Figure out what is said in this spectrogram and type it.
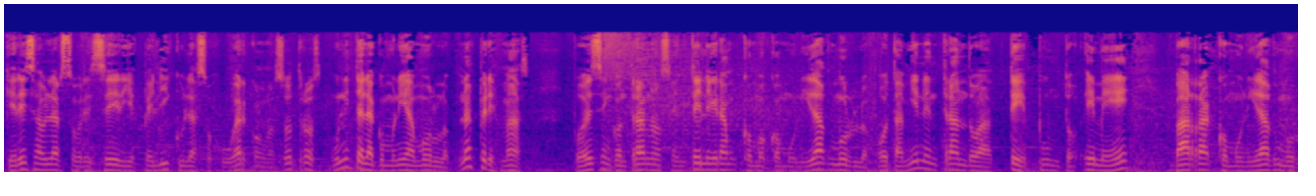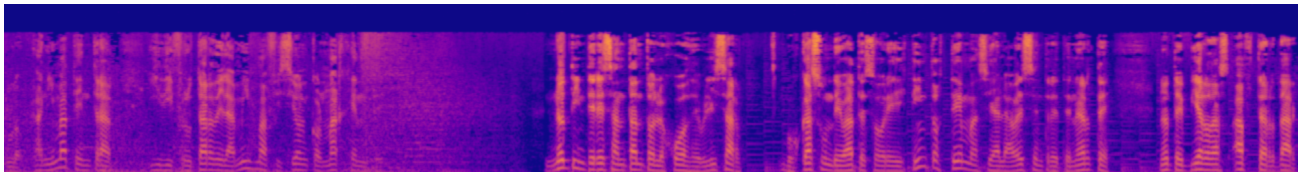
¿Querés hablar sobre series, películas o jugar con nosotros? Unite a la comunidad Murloc, no esperes más. Podés encontrarnos en Telegram como Comunidad Murloc o también entrando a t.me barra Comunidad Murloc. Animate a entrar y disfrutar de la misma afición con más gente. ¿No te interesan tanto los juegos de Blizzard? ¿Buscas un debate sobre distintos temas y a la vez entretenerte? No te pierdas After Dark,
